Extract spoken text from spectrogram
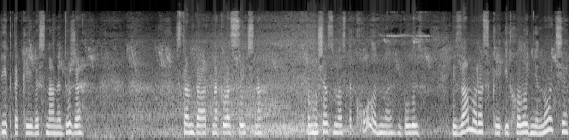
рік такий весна не дуже стандартна, класична. Тому зараз у нас так холодно, були і заморозки, і холодні ночі.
